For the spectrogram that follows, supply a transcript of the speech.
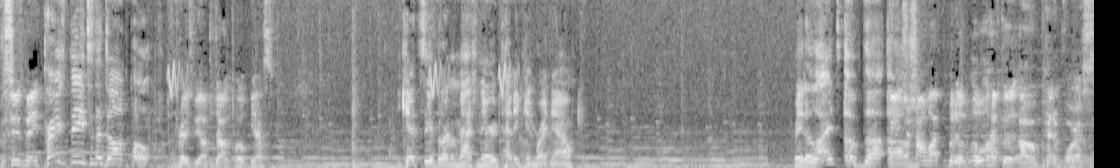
Excuse me. Praise be to the dog pope. Praise be unto Dog Pope, yes. You can't see it, but I'm imaginary petting him right now. May the light of the um, Sean will have to put a, we'll have to um, pet him for us.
